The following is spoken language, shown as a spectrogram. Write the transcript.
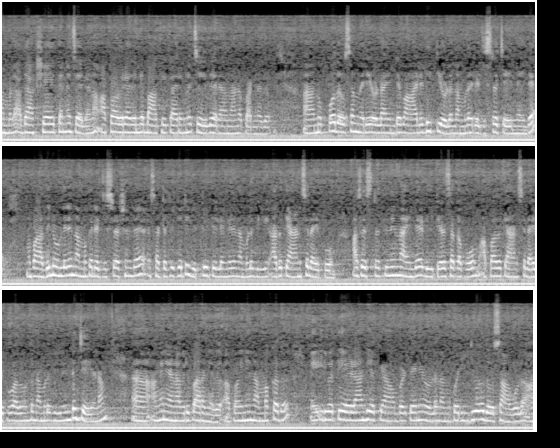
നമ്മൾ അത് അക്ഷയയിൽ തന്നെ ചെല്ലണം. അപ്പോൾ അവരതിന്റെ ബാക്കി കാര്യങ്ങൾ ചെയ്തു തരാമെന്നാണ് പറഞ്ഞത്. മുപ്പത് ദിവസം വരെയുള്ള അതിന്റെ വാലിഡിറ്റി ഉള്ളു നമ്മൾ രജിസ്റ്റർ ചെയ്യുന്നതിന്റെ അപ്പോൾ അതിനുള്ളിൽ നമുക്ക് രജിസ്ട്രേഷന്റെ സർട്ടിഫിക്കറ്റ് കിട്ടിയിട്ടില്ലെങ്കിൽ നമ്മൾ അത് ക്യാൻസലായി പോകും ആ സിസ്റ്റത്തിൽ നിന്ന് അതിന്റെ ഡീറ്റെയിൽസ് ഒക്കെ പോകും അപ്പോൾ അത് ക്യാൻസലായി പോകും അതുകൊണ്ട് നമ്മൾ വീണ്ടും ചെയ്യണം. അങ്ങനെയാണ് അവർ പറഞ്ഞത്. അപ്പോൾ ഇനി നമുക്കത് ഇരുപത്തി ഏഴാം തീയതി ഒക്കെ ആകുമ്പോഴത്തേനേ ഉള്ളൂ. നമുക്കൊരു ഇരുപത് ദിവസം ആകുള്ളൂ ആ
